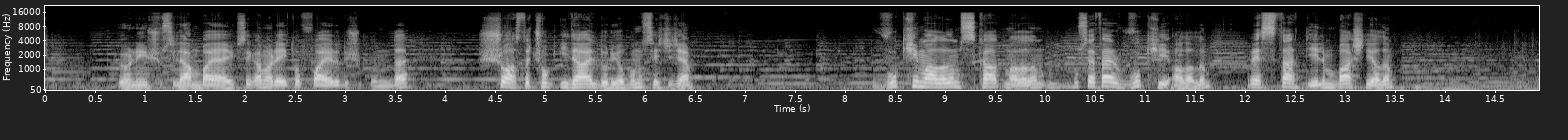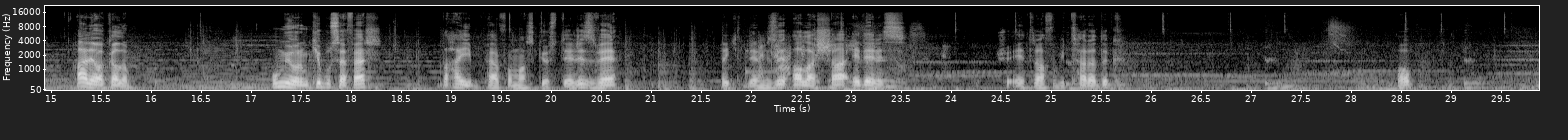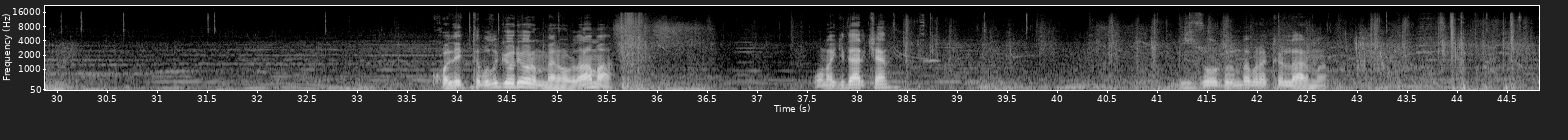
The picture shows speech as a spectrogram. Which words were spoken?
Örneğin şu silahın bayağı yüksek ama Rate of Fire'ı düşük bunda. Şu aslında çok ideal duruyor. Bunu seçeceğim. Wookiee mi alalım, Scout mu alalım? Bu sefer Wookiee alalım ve start diyelim, başlayalım. Hadi bakalım. Umuyorum ki bu sefer daha iyi bir performans gösteririz ve rakiplerimizi al aşağı ederiz. Şu etrafı bir taradık. Hop. Collectible'ı görüyorum ben orada ama ona giderken bizi zor durumda bırakırlar mı?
